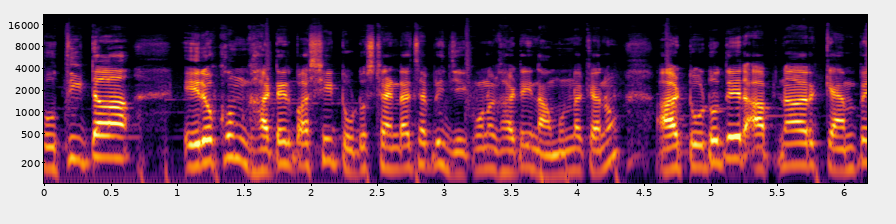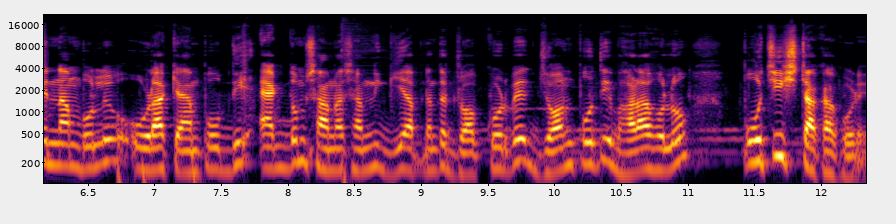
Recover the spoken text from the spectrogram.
প্রতিটা এরকম ঘাটের পাশেই টোটো স্ট্যান্ড আছে, আপনি যে কোনো ঘাটেই নামুন না কেন। আর টোটোদের আপনার ক্যাম্পের নাম বললে ওরা ক্যাম্প অবধি একদম সামনাসামনি গিয়ে আপনাদের ড্রপ করবে। জনপ্রতি ভাড়া হলো পঁচিশ টাকা করে।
